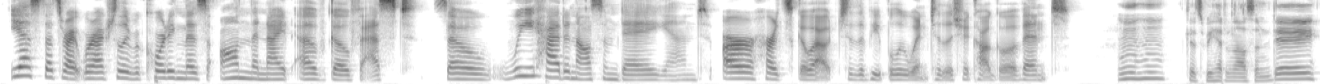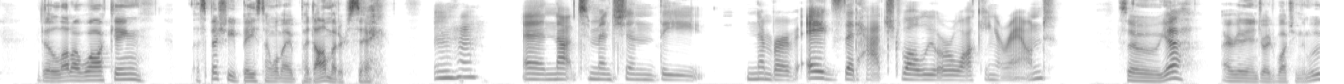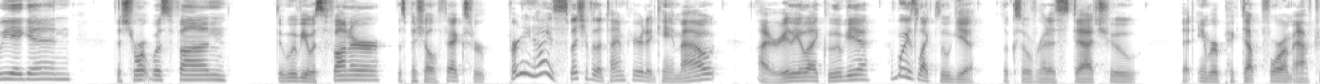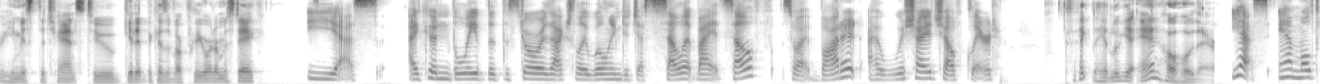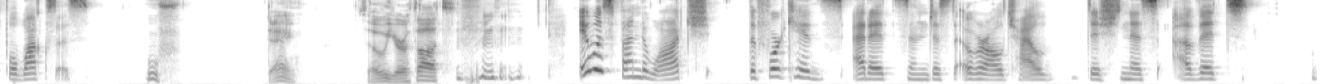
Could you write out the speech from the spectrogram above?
Yes, that's right. We're actually recording this on the night of GoFest. So we had an awesome day, and our hearts go out to the people who went to the Chicago event. Mm-hmm, because we had an awesome day. We did a lot of walking, especially based on what my pedometers say. Mm-hmm. And not to mention the number of eggs that hatched while we were walking around. So yeah, I really enjoyed watching the movie again. The short was fun. The movie was funner. The special effects were pretty nice, especially for the time period it came out. I really like Lugia. I've always liked Lugia. Looks over at his statue that Amber picked up for him after he missed the chance to get it because of a pre-order mistake. Yes, I couldn't believe that the store was actually willing to just sell it by itself, so I bought it. I wish I had shelf cleared. Because I think they had Lugia and Ho-Oh there. Yes, and multiple boxes. Oof. Dang. So, your thoughts? it was fun to watch. The 4Kids edits and just the overall childishness of it,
